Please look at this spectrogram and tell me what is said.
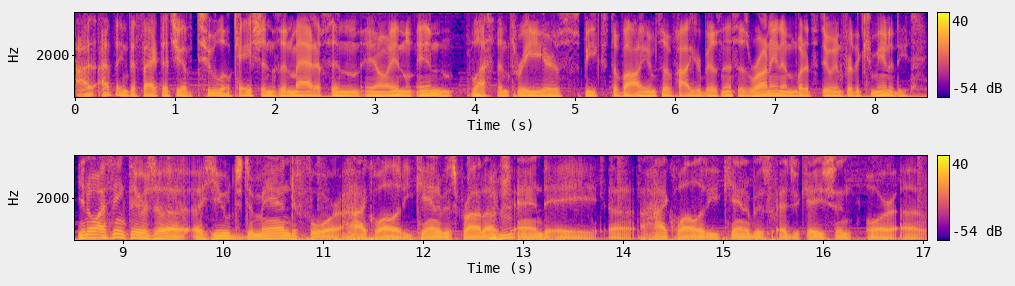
I, I think the fact that you have two locations in Madison, you know, in in less than three years, speaks to volumes of how your business is running and what it's doing for the community. You know, I think there's a, a huge demand for high quality cannabis products and a, uh, a high quality cannabis education or a,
